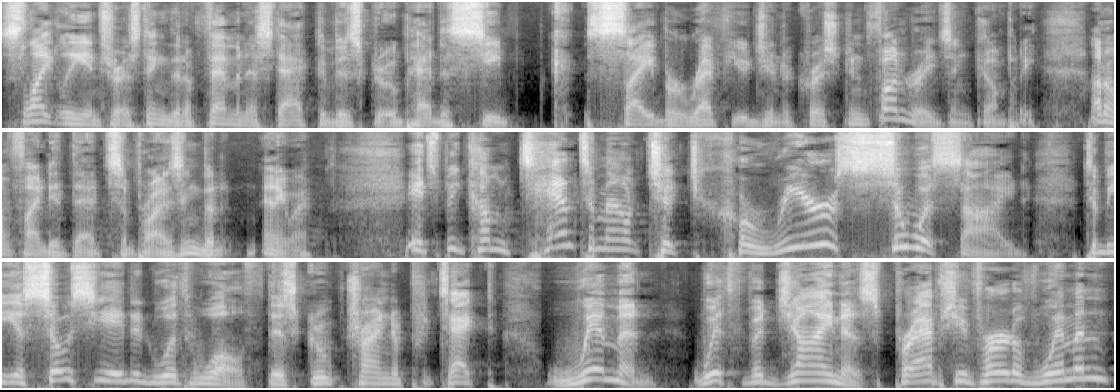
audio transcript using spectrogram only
Slightly interesting that a feminist activist group had to seek cyber refuge in a Christian fundraising company. I don't find it that surprising, but anyway. It's become tantamount to career suicide to be associated with Wolf, this group trying to protect women with vaginas. Perhaps you've heard of women?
